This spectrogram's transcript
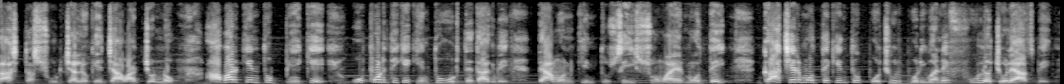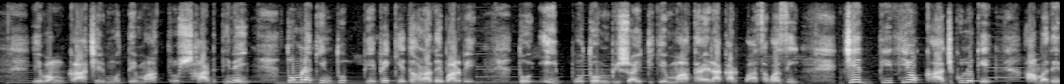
গাছটা সূর্যালোকে যাওয়ার জন্য আবার কিন্তু বেঁকে ওপর দিকে কিন্তু উঠতে থাকবে। তেমন কিন্তু সেই সময়ের মধ্যেই গাছের মধ্যে কিন্তু প্রচুর পরিমাণে ফুলও চলে আসবে এবং গাছের মধ্যে মাত্র ষাট দিনেই তোমরা কিন্তু পেঁপেকে ধরাতে পারবে। তো এই প্রথম বিষয়টিকে মাথায় রাখার পাশাপাশি যে দ্বিতীয় কাজগুলোকে আমাদের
